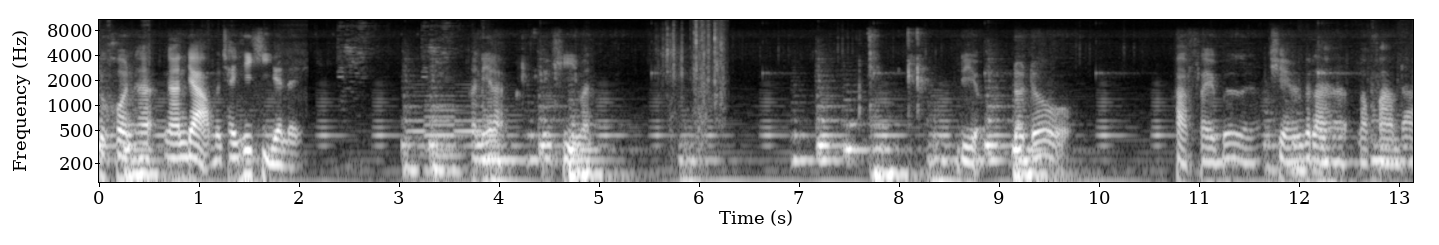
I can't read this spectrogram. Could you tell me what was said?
ทุกคนฮะ งานหยาบมันใช้ที่ขี่อันไหนอันนี้แหละเป็นขี่มัน เดี่ยว โดโด ขาดไฟเบอร์นะโอเคไม่เป็นไรฮะเราฟาร์มได้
